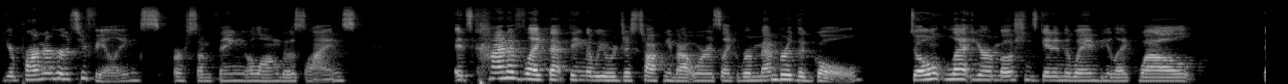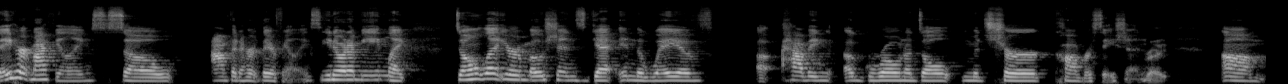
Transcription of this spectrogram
your partner hurts your feelings or something along those lines it's kind of like that thing that we were just talking about where it's like remember the goal. Don't let your emotions get in the way and be like well they hurt my feelings so i'm gonna hurt their feelings. You know what i mean? Like don't let your emotions get in the way of uh, having a grown adult mature conversation. Right. um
